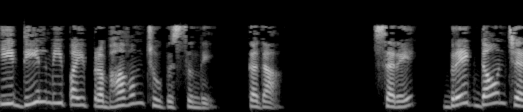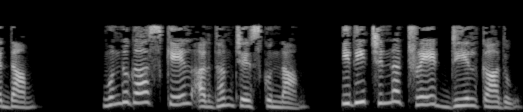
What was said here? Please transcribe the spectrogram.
ఈ డీల్ మీపై ప్రభావం చూపిస్తుంది. కదా? సరే బ్రేక్ డౌన్ చేద్దాం. ముందుగా స్కేల్ అర్థం చేసుకుందాం. ఇది చిన్న ట్రేడ్ డీల్ కాదు.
